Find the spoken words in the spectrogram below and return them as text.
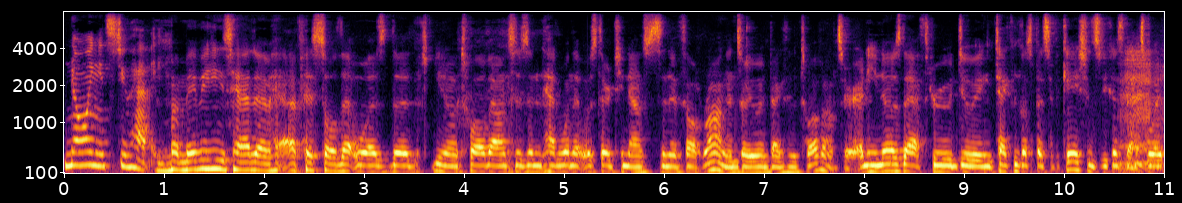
knowing it's too heavy. But maybe he's had a, a pistol that was the you know 12 ounces and had one that was 13 ounces and it felt wrong, and so he went back to the 12 ouncer. And he knows that through doing technical specifications because that's what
